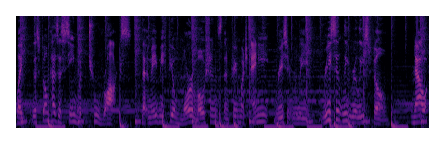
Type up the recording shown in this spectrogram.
Like this film has a scene with two rocks that made me feel more emotions than pretty much any recently recently released film. Now,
